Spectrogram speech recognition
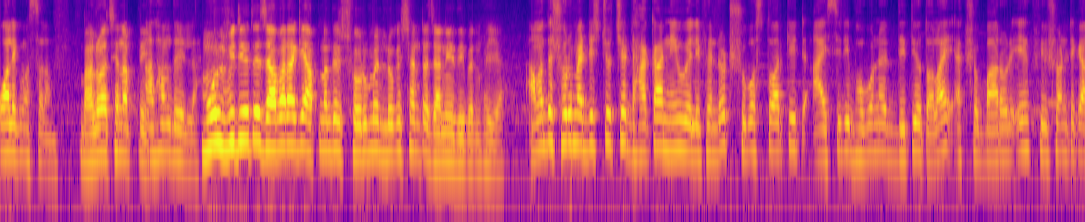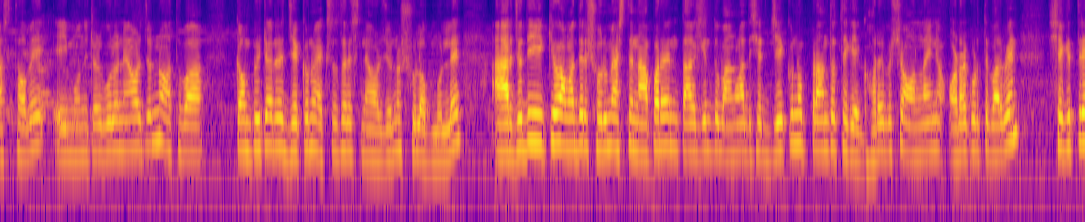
ওয়ালাইকুম আসসালাম। ভালো আছেন আপনি? আলহামদুলিল্লাহ। মূল ভিডিওতে যাবার আগে আপনাদের শোরুমের লোকেশনটা জানিয়ে দিবেন ভাইয়া। আমাদের শোরুম অ্যাড্রেসটি হচ্ছে ঢাকা নিউ এলিফেন্ট রোড শুভস্ত আর্কিট আইসিডি ভবনের দ্বিতীয় তলায় একশো বারোর এ ফিউশনটিকে আসতে হবে। এই মনিটরগুলো নেওয়ার জন্য অথবা কম্পিউটারের যে কোনো অ্যাক্সেসরিজ নেওয়ার জন্য সুলভ মূল্যে। আর যদি কেউ আমাদের শোরুমে আসতে না পারেন তার কিন্তু বাংলাদেশের যে কোনো প্রান্ত থেকে ঘরে বসে অনলাইনে অর্ডার করতে পারবেন। সেক্ষেত্রে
